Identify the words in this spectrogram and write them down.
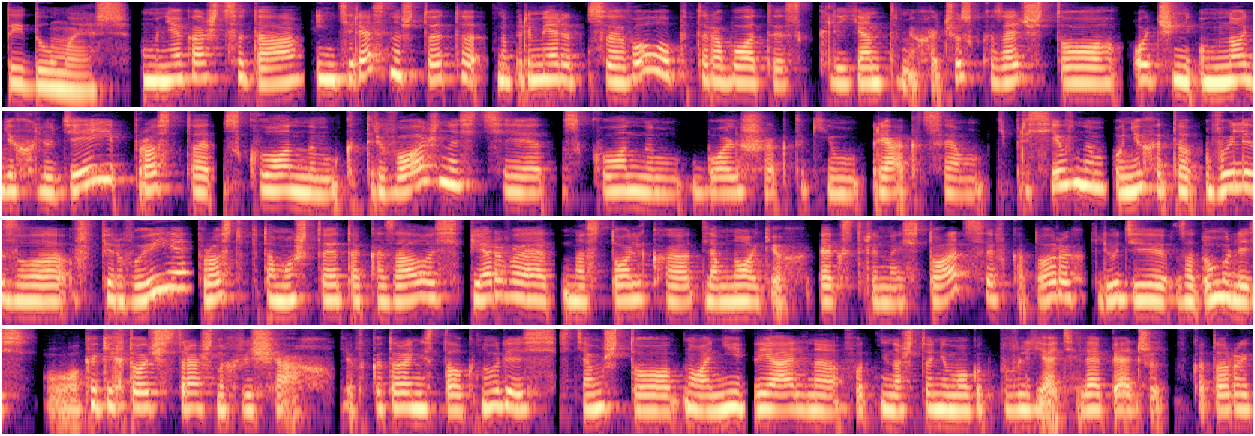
ты думаешь? Мне кажется, да. Интересно, что это, например, своего опыта работы с клиентами хочу сказать, что очень у многих людей просто склонным к тревожности, склонным больше к таким реакциям депрессивным, у них это вылезло впервые, просто потому что это оказалось первая настолько для многих экстренная ситуация, в которых люди задумались о каких-то очень страшных вещах, в которой они столкнулись с тем, что ну, они реально вот ни на что не могут повлиять. Или опять же, в которой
